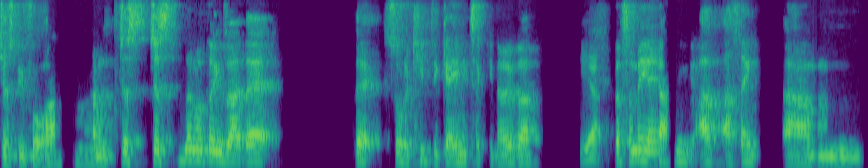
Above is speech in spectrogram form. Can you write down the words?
just before half time. Just just little things like that that sort of keep the game ticking over. Yeah. But for me, I think I, I think um,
